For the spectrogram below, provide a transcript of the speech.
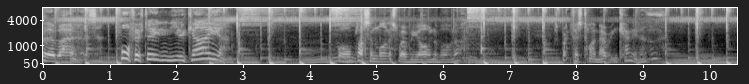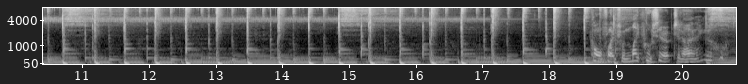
About 4.15 in the UK, or plus and minus wherever you are on the border. It's breakfast time over in Canada. Cornflakes with maple syrup today, oh.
